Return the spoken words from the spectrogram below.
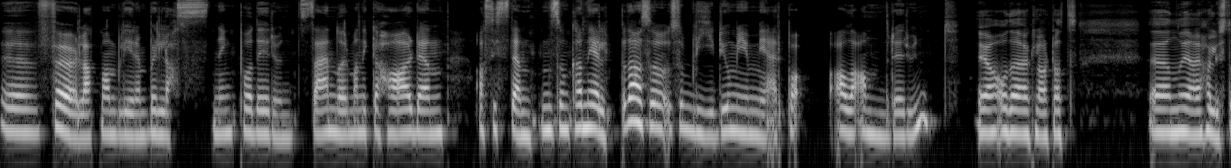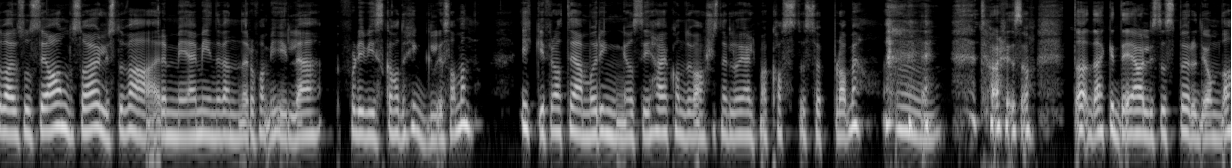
øh, føle at man blir en belastning på de rundt seg. Når man ikke har den assistenten som kan hjelpe, da, så, så blir det jo mye mer på alle andre rundt. Ja, og det er klart at eh, når jeg har lyst til å være sosial, så har jeg lyst til å være med mine venner og familie fordi vi skal ha det hyggelig sammen. Ikke for at jeg må ringe og si hei, kan du være så snill å hjelpe meg å kaste søpla med. Mm. det, er liksom, det er ikke det jeg har lyst til å spørre de om da.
